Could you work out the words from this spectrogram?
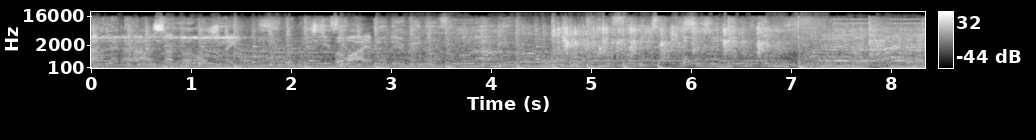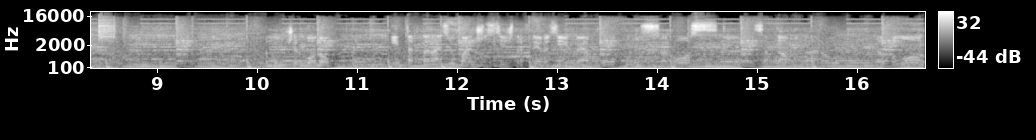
Катя Тараса Дорожний. Збиває. Тому червону Інтер наразі в меншості штрафний розігрує фокус. Рос е, завдав удару. Блок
